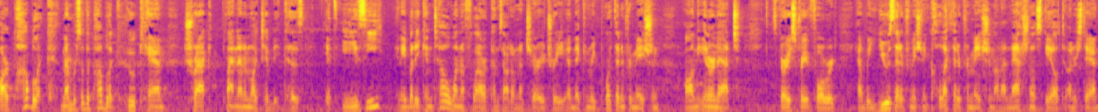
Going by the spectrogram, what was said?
our public, members of the public, who can track plant and animal activity because it's easy. Anybody can tell when a flower comes out on a cherry tree, and they can report that information on the internet it's very straightforward, and we use that information and collect that information on a national scale to understand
